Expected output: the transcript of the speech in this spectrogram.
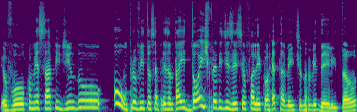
Eu vou começar pedindo um, pro Vitor se apresentar e dois, para ele dizer se eu falei corretamente o nome dele. Então,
